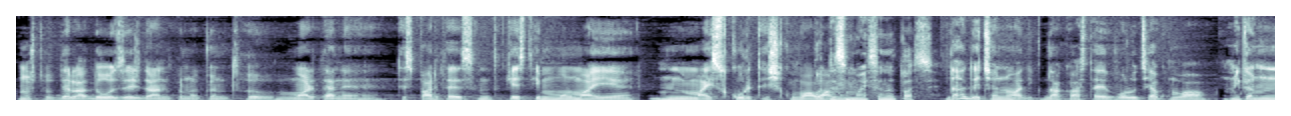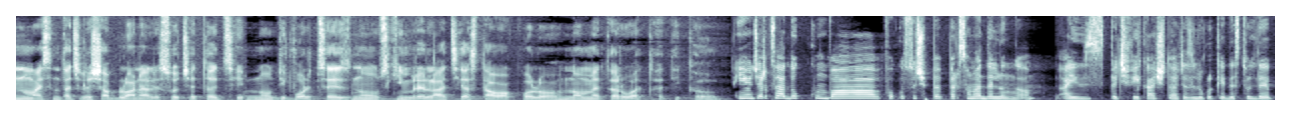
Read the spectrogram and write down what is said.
nu știu, de la 20 de ani până când uh, moartea ne desparte, sunt chestii mult mai, mai scurte și cumva Poate oameni... sunt mai sănătoase. Da, de ce nu? Adică dacă asta e evoluția cumva... Adică nu mai sunt acele șabloane ale societății, nu divorțez, nu schimb relația, stau acolo no matter what, adică... Eu încerc să aduc cumva focusul și pe persoana de lângă. Ai specificat și tu acest lucru că e destul de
